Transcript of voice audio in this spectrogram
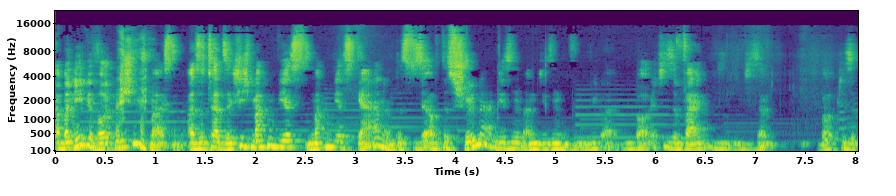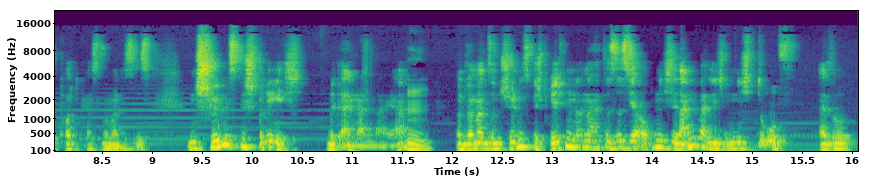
Aber nee, wir wollten nicht hinschmeißen. Also tatsächlich machen wir es, machen wir es gerne. Und das ist ja auch das Schöne an diesem, an diesem, wie bei, wie bei euch, diese Wein, dieser überhaupt diese Podcast-Nummer. Das ist ein schönes Gespräch miteinander, ja. Mhm. Und wenn man so ein schönes Gespräch miteinander hat, das ist ja auch nicht langweilig und nicht doof. Also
